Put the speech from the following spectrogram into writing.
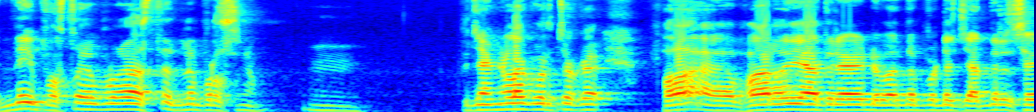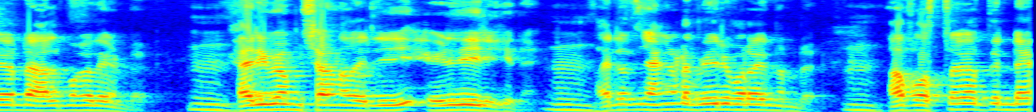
എന്താ ഈ പുസ്തക പ്രകാശത്തിന്റെ പ്രശ്നം. ഇപ്പം ഞങ്ങളെക്കുറിച്ചൊക്കെ ഭാരതയാത്രയായിട്ട് ബന്ധപ്പെട്ട് ചന്ദ്രശേഖരന്റെ ആത്മകഥയുണ്ട്. ഹരിവംശാണ് അത് എഴുതി എഴുതിയിരിക്കുന്നത്. അതിനകത്ത് ഞങ്ങളുടെ പേര് പറയുന്നുണ്ട്. ആ പുസ്തകത്തിന്റെ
